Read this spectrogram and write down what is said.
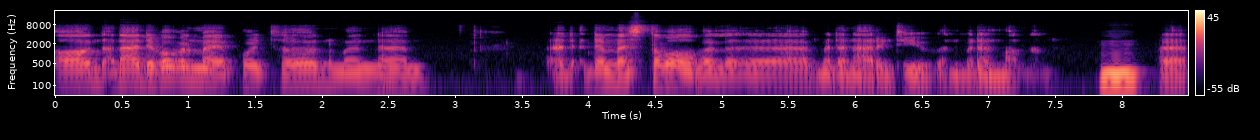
ja, nej, det var väl med på ett hörn men eh, det- det mesta var väl eh, med den här intervjun med den mannen. Mm. Eh,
